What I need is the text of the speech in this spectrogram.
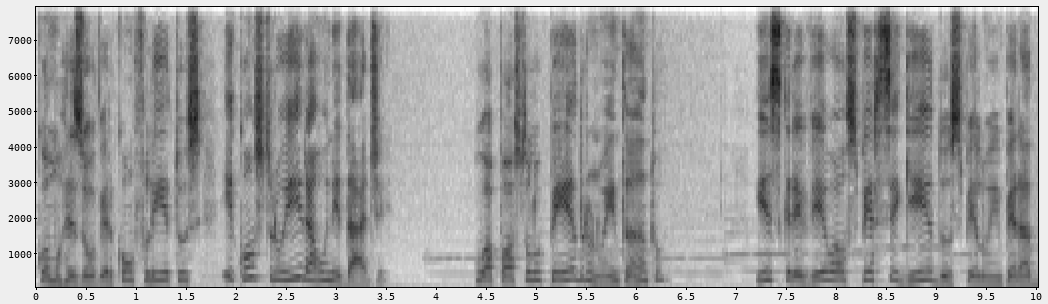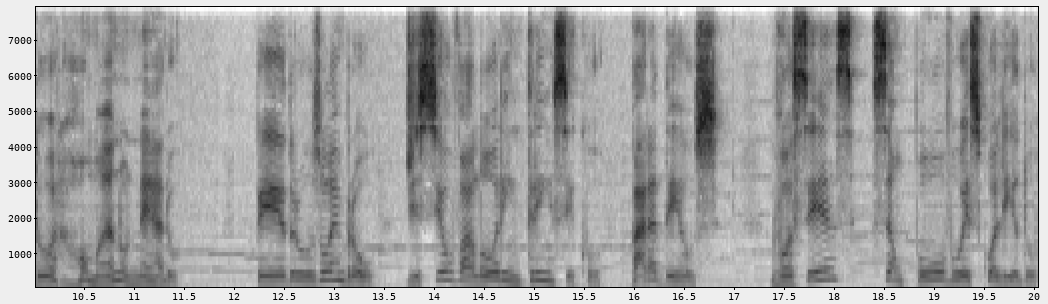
como resolver conflitos e construir a unidade. O apóstolo Pedro, no entanto, e escreveu aos perseguidos pelo imperador romano Nero. Pedro os lembrou de seu valor intrínseco para Deus. Vocês são povo escolhido,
